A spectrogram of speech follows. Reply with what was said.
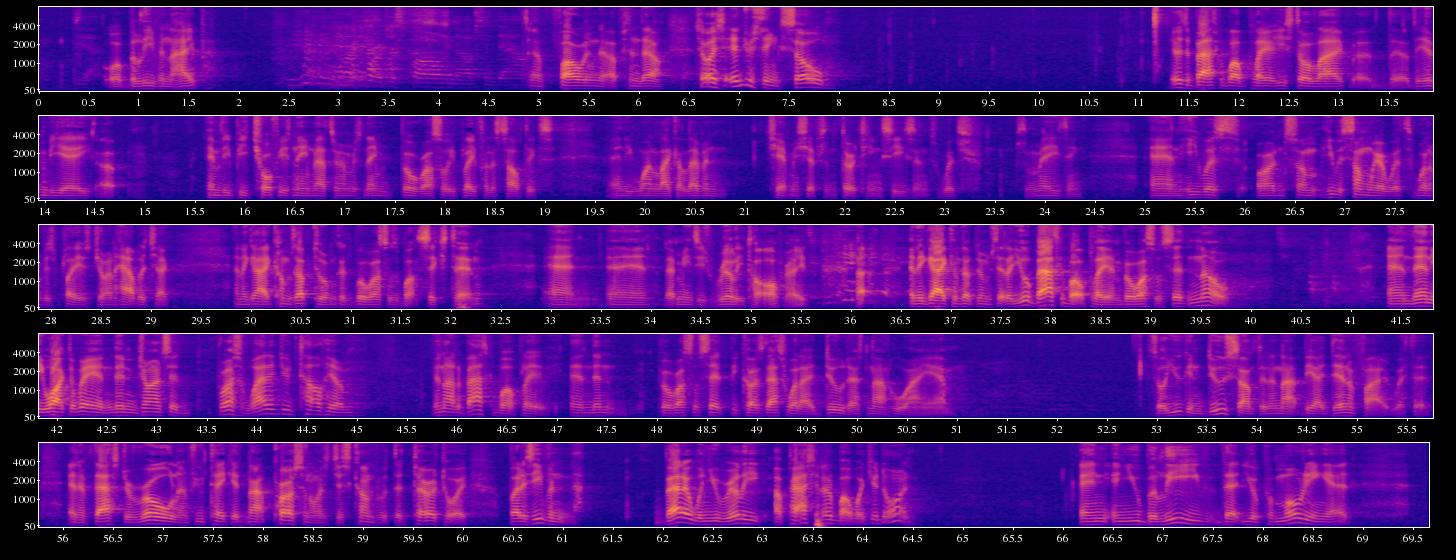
Yeah. or believing the hype? Or, or just following the ups and downs. uh, following the ups and downs. So it's interesting. So there's a basketball player. He's still alive. Uh, the the NBA uh, MVP trophy is named after him. His name is Bill Russell. He played for the Celtics, and he won like 11 championships in 13 seasons, which is amazing. And he was on some. He was somewhere with one of his players, John Havlicek, and a guy comes up to him because Bill Russell's about 6'10", and and that means he's really tall, right? Uh, and the guy comes up to him and said, "Are you a basketball player?" And Bill Russell said, "No." And then he walked away, and then John said, "Russ, why did you tell him you're not a basketball player?" And then Bill Russell said, "Because that's what I do. That's not who I am." So you can do something and not be identified with it. And if that's the role, and if you take it not personal, it just comes with the territory. But it's even better when you really are passionate about what you're doing. And, and you believe that you're promoting it.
